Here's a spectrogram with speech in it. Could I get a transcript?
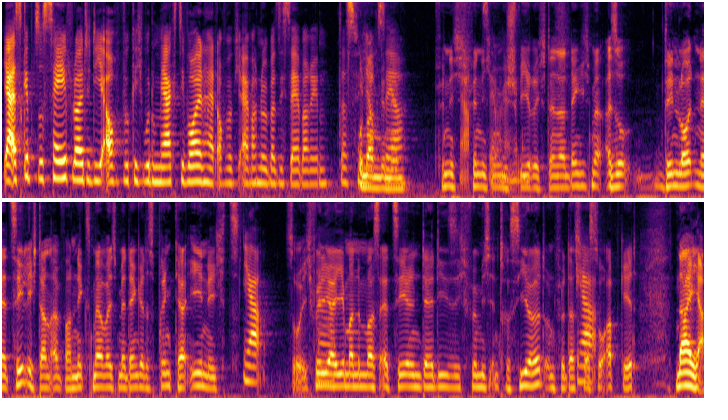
ja, es gibt so safe Leute, die auch wirklich, wo du merkst, die wollen halt auch wirklich einfach nur über sich selber reden. Das finde ich auch sehr. Finde ich, Ja, find ich irgendwie schwierig. Denn dann denke ich mir, also den Leuten erzähle ich dann einfach nichts mehr, weil ich mir denke, das bringt ja eh nichts. Ja, So, ich will Ja. ja, jemandem was erzählen, der die sich für mich interessiert und für das, Ja. was so abgeht. Naja.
